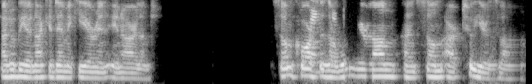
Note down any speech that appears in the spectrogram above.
that will be an academic year in, in Ireland. Some courses are one year long and some are two years long.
